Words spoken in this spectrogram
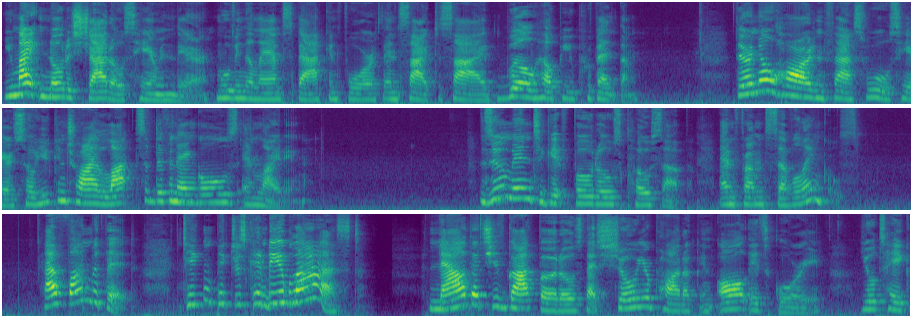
You might notice shadows here and there. Moving the lamps back and forth and side to side will help you prevent them. There are no hard and fast rules here, so you can try lots of different angles and lighting. Zoom in to get photos close up and from several angles. Have fun with it. Taking pictures can be a blast. Now that you've got photos that show your product in all its glory, you'll take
